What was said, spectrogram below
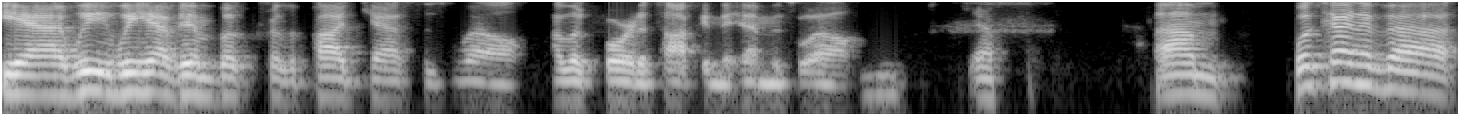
Yeah, we we have him booked for the podcast as well. I look forward to talking to him as well. Yeah. Um, what kind of uh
